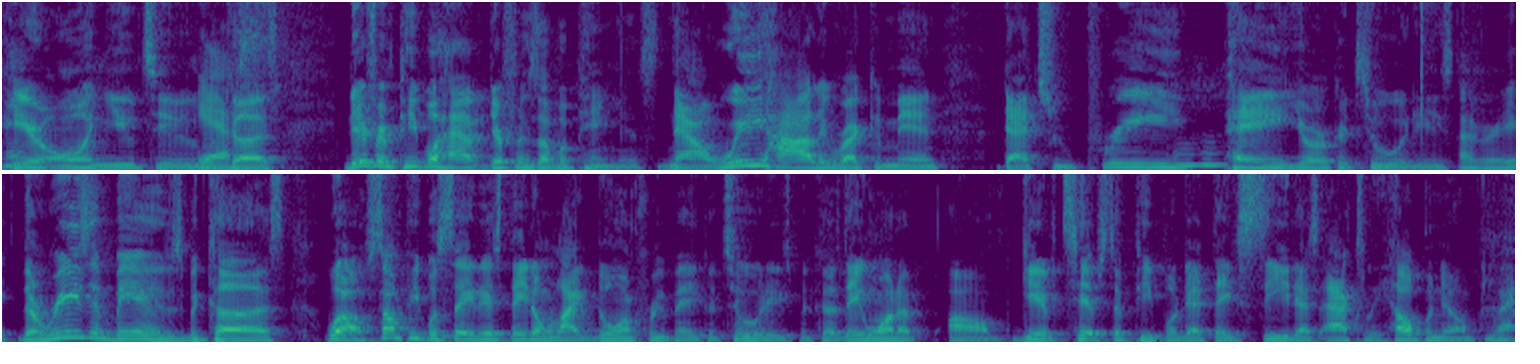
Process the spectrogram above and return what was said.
here on YouTube Yes. because different people have difference of opinions. Now, we highly recommend that you prepay your gratuities. Agreed. The reason being is because, well, some people say this, they don't like doing prepaid gratuities because they want to um, give tips to people that they see that's actually helping them. Right.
